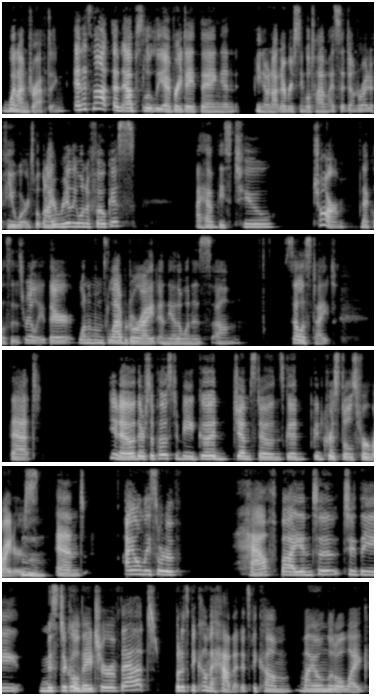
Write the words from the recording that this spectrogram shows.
when I'm drafting. And it's not an absolutely everyday thing and you know, not every single time I sit down to write a few words, but when I really want to focus, I have these two charm necklaces, really. They're one of them's labradorite and the other one is um celestite that you know, they're supposed to be good gemstones, good good crystals for writers. Mm. And I only sort of half buy into to the mystical nature of that, but it's become a habit. It's become my own little like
